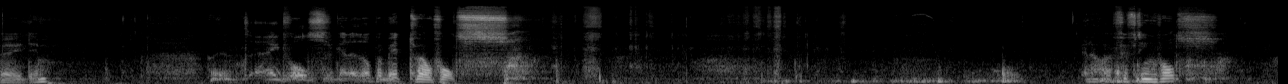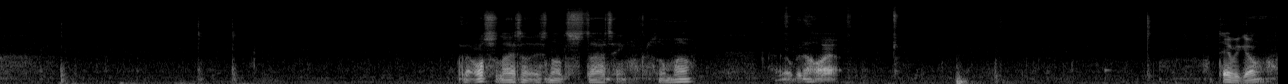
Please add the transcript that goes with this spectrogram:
very dim. 8 volts, we get it up a bit, 12 volts. You know, 15 volts. The oscillator is not starting somehow. A little bit higher. There we go.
